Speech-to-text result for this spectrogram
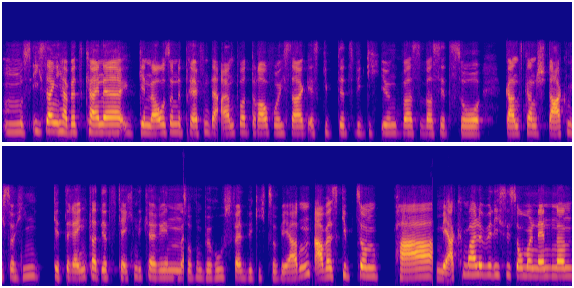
Muss ich sagen, ich habe jetzt keine genau so eine treffende Antwort drauf, wo ich sage, es gibt jetzt wirklich irgendwas, was jetzt so ganz, ganz stark mich so hingedrängt hat, jetzt Technikerin so vom Berufsfeld wirklich zu werden. Aber es gibt so ein paar Merkmale, würde ich sie so mal nennen,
